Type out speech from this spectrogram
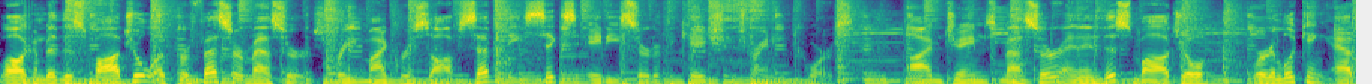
Welcome to this module of Professor Messer's free Microsoft 7680 certification training course. I'm James Messer, and in this module, we're looking at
